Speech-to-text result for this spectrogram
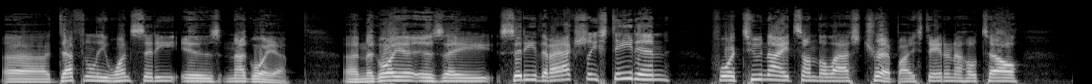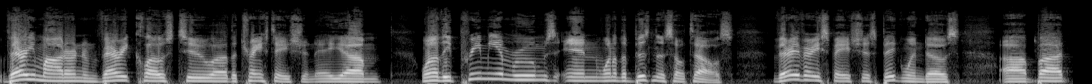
definitely one city is Nagoya. Uh, Nagoya is a city that I actually stayed in for two nights on the last trip. I stayed in a hotel very modern and very close to uh, the train station. A um, one of the premium rooms in one of the business hotels. Very very spacious, big windows. Uh, but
